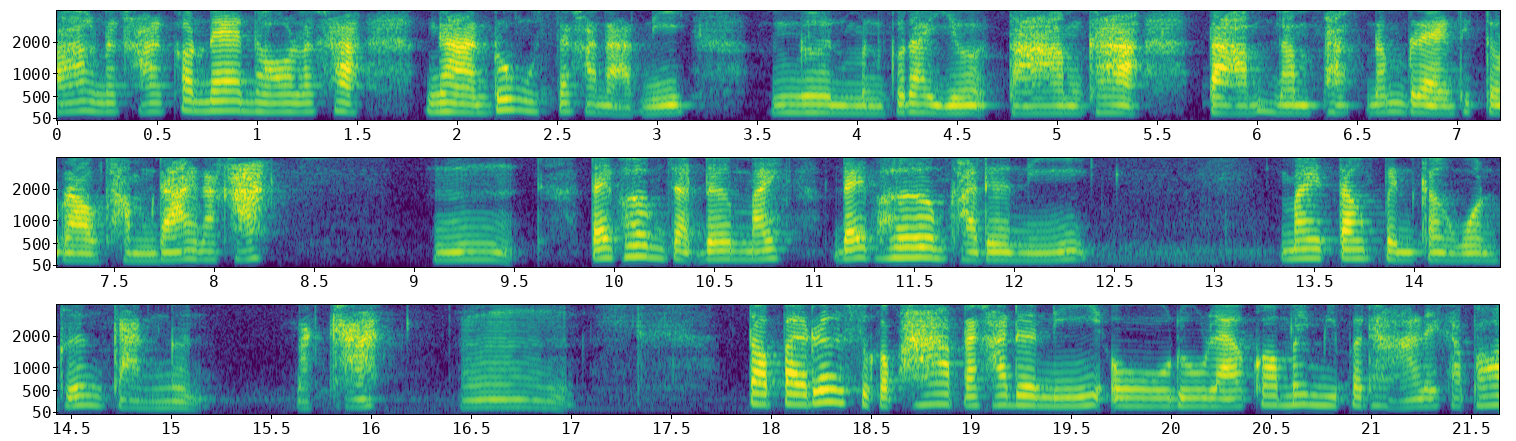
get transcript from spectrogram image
บ้างนะคะ ก็แน่นอนแล้วค่ะ งานรุ่งซะขนาดนี้ เงินมันก็ได้เยอะตามค่ะ ตามน้ำพักน้ำแรงที่ตัวเราทำได้นะคะ อืม ได้เพิ่มจากเดิมไหม ได้เพิ่มค่ะเดือนนี้ ไม่ต้องเป็นกังวลเรื่องการเงินนะคะ อืม ต่อไปเรื่องสุขภาพนะคะ เดือนนี้โอ้ดูแล้วก็ไม่มีปัญหาเลยค่ะ เพราะ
